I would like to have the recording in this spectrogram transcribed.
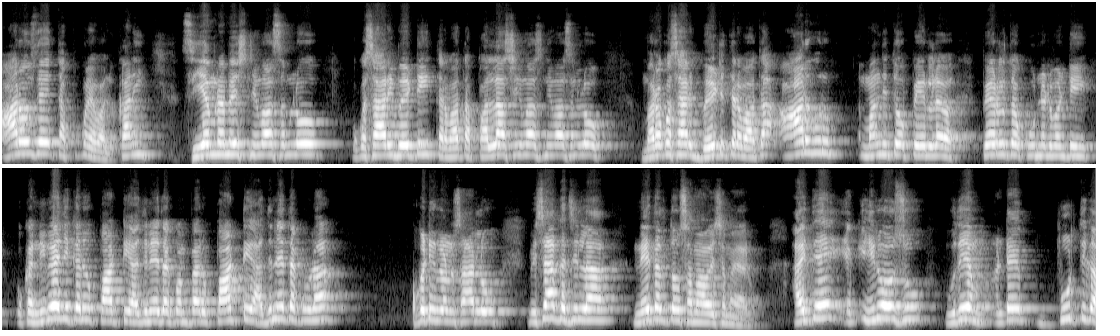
ఆ రోజే తప్పుకునేవాళ్ళు. కానీ సీఎం రమేష్ నివాసంలో ఒకసారి భేటీ తర్వాత పల్లా శ్రీనివాస్ నివాసంలో మరొకసారి భేటీ తర్వాత ఆరుగురు మందితో పేర్ల పేర్లతో కూడినటువంటి ఒక నివేదికను పార్టీ అధినేతకు పంపారు. పార్టీ అధినేత కూడా ఒకటి రెండు సార్లు విశాఖ జిల్లా నేతలతో సమావేశమయ్యారు. అయితే ఈరోజు ఉదయం అంటే పూర్తిగా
